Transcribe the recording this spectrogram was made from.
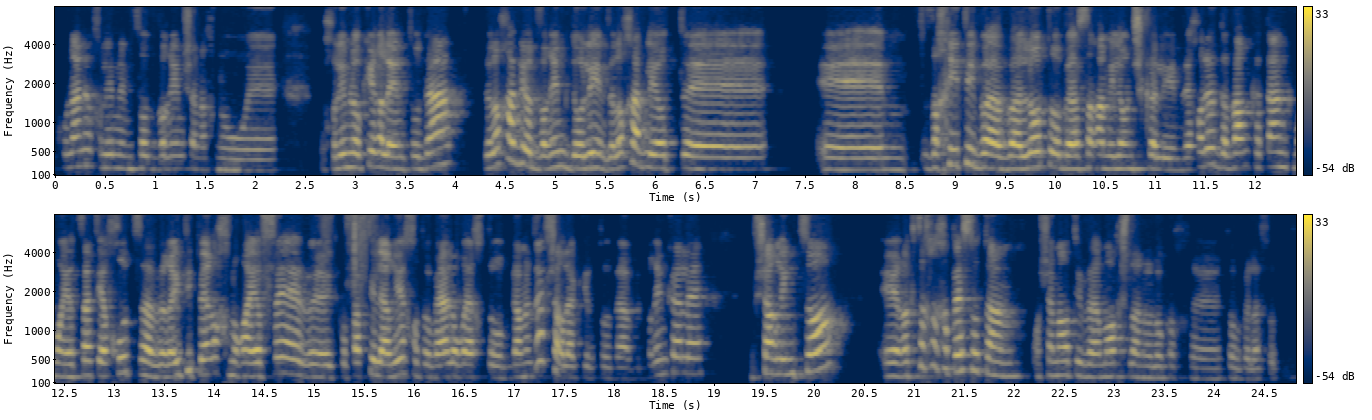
כולנו יכולים למצוא דברים שאנחנו אה, יכולים להכיר עליהם תודה. זה לא חייב להיות דברים גדולים, זה לא חייב להיות... אה, זכיתי בלוטו בעשרה מיליון שקלים. זה יכול להיות דבר קטן, כמו יצאתי החוצה וראיתי פרח נורא יפה והתכופפתי להריח אותו והיה לו ריח טוב. גם על זה אפשר להכיר תודה, ודברים כאלה אפשר למצוא. אה, רק צריך לחפש אותם, כמו שאמרתי, והמוח שלנו לא כך אה, טוב בלעשות את זה.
